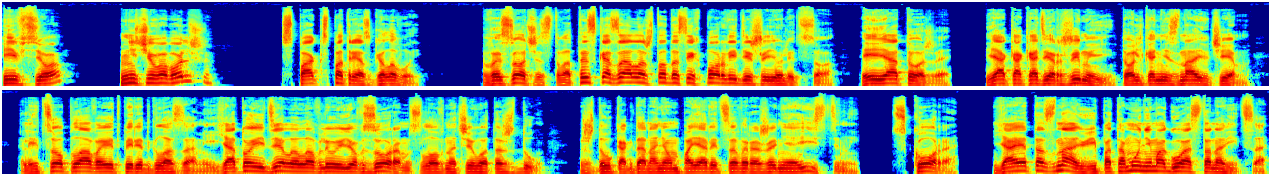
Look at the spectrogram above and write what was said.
«И все?» «Ничего больше?» Спакс потряс головой. «Высочество, ты сказала, что до сих пор видишь ее лицо. И я тоже. Я как одержимый, только не знаю чем. Лицо плавает перед глазами. Я то и дело ловлю ее взором, словно чего-то жду. Жду, когда на нем появится выражение истины. Скоро. Я это знаю, и потому не могу остановиться.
